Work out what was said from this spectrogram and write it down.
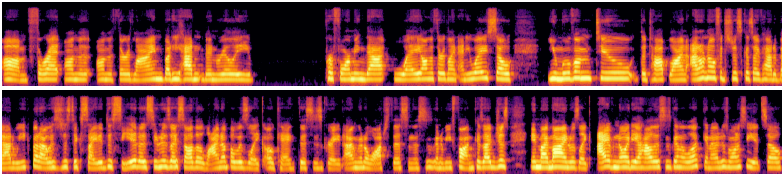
um threat on the on the third line, but he hadn't been really performing that way on the third line anyway. So you move him to the top line. I don't know if it's just because I've had a bad week, but I was just excited to see it. As soon as I saw the lineup, I was like, okay, this is great. I'm going to watch this and this is going to be fun. Because I just, in my mind, was like, I have no idea how this is going to look and I just want to see it. So,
